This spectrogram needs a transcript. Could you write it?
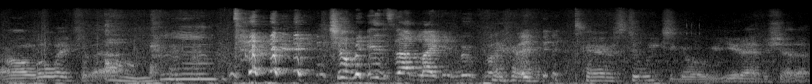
Oh, a little late for that. Oh man. Jermaine's not liking movement. it was two weeks ago. You'd had to shut up.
